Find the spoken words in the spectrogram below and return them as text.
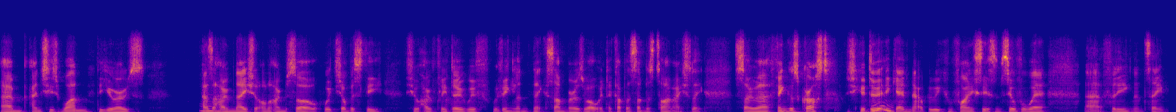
um, and she's won the Euros as a mm. home nation on home soil, which obviously she'll hopefully do with with England next summer as well, in a couple of summers' time actually. So uh, fingers crossed, she could do mm. it again. That'll be we can finally see some silverware uh, for the England team.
